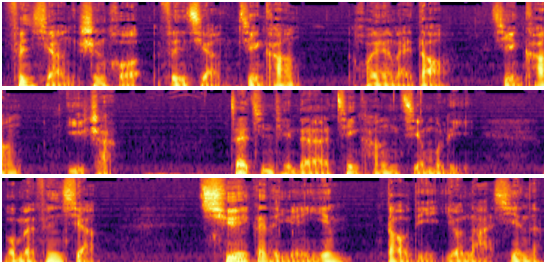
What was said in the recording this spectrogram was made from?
分享生活，分享健康，欢迎来到健康驿站。在今天的健康节目里，我们分享缺钙的原因到底有哪些呢？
